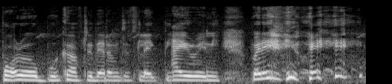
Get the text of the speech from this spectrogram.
borrow a book after that. I'm just like the irony. But anyway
